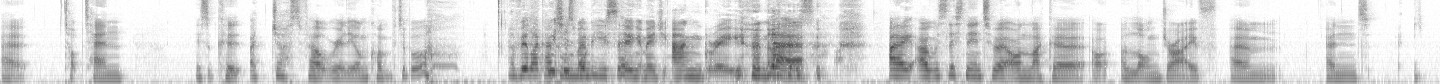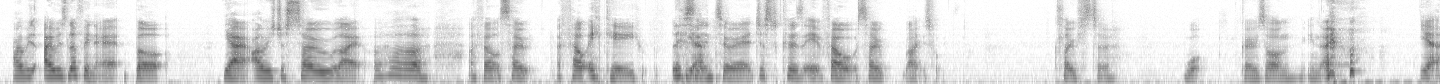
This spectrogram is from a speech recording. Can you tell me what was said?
uh, top ten is because I just felt really uncomfortable. I feel like I Which can is what- remember you saying it made you angry. yeah, was- I I was listening to it on like a a long drive, um, and I was I was loving it, but yeah, I was just so like, Ugh, I felt so I felt icky listening to it just because it felt so like sort of close to what goes on, you know. yeah.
